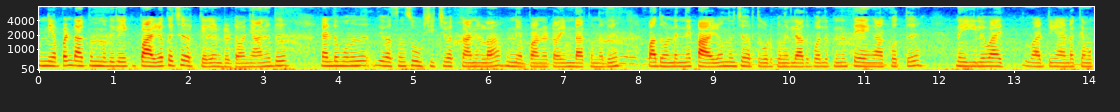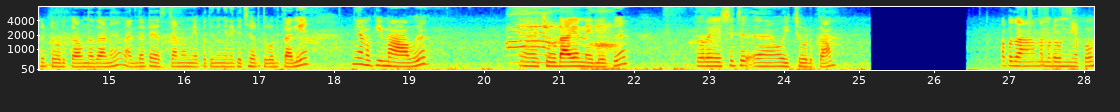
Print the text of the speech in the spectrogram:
ഉണ്ണിയപ്പം ഉണ്ടാക്കുന്നതിലേക്ക് പഴമൊക്കെ ചേർക്കലുണ്ട് കേട്ടോ ഞാനത് രണ്ട് മൂന്ന് ദിവസം സൂക്ഷിച്ച് വെക്കാനുള്ള ഉണ്ണിയപ്പമാണ് കേട്ടോ ഉണ്ടാക്കുന്നത്. അപ്പോൾ അതുകൊണ്ട് തന്നെ പഴമൊന്നും ചേർത്ത് കൊടുക്കുന്നില്ല. അതുപോലെ തന്നെ തേങ്ങാക്കൊത്ത് നെയ്യിൽ വാ വാട്ടിയാണ്ടൊക്കെ നമുക്ക് ഇട്ട് കൊടുക്കാവുന്നതാണ്. നല്ല ടേസ്റ്റാണ് ഉണ്ണിയപ്പത്തിന് ഇങ്ങനെയൊക്കെ ചേർത്ത് കൊടുത്താൽ ഇനി നമുക്ക് ഈ മാവ് ചൂടായ എണ്ണയിലേക്ക് കുറേശ്ശെ ഒഴിച്ചു കൊടുക്കാം. അപ്പോൾ ദാ നമ്മുടെ ഉണ്ണിയപ്പം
